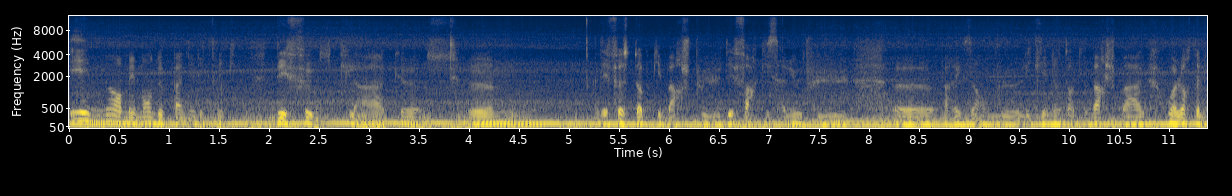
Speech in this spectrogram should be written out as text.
énormément de pannes électriques. Des feux qui claquent, euh, des feux stop qui marchent plus, des phares qui s'allument plus, euh, par exemple les clignotants qui marchent mal, ou alors tu as le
